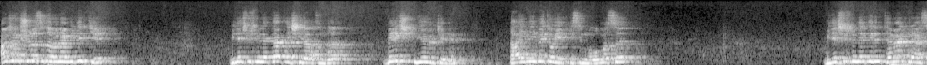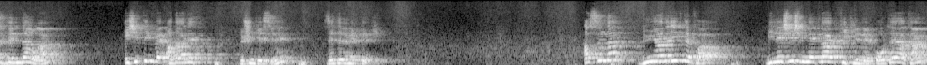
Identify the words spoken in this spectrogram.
Ancak şurası da önemlidir ki Birleşmiş Milletler Teşkilatı'nda 5 üye ülkenin daimi veto yetkisinin olması Birleşmiş Milletler'in temel prensiplerinden olan eşitlik ve adalet düşüncesini zedelemektedir. Aslında dünyada ilk defa Birleşmiş Milletler fikrini ortaya atan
